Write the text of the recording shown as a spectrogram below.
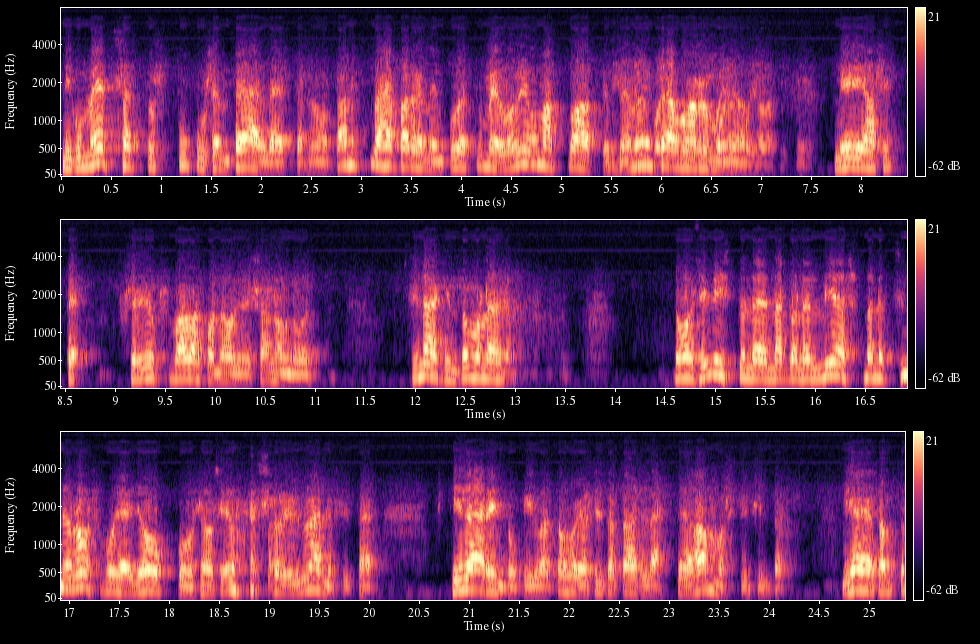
niin kuin metsästyspuku sen päällä, että sanotaan nyt vähän paremmin puettu. Meillä oli omat vaatteet, ja mitään varmoja. Niin, ja sitten se yksi valkoinen oli sanonut, että sinäkin tuommoinen No sivistyneen näköinen mies menet sinne rosvojen joukkoon. Se on siellä, se oli lyönyt sitä, kiväärin tukilla tuohon ja siltä taas lähtee hammaskin siltä mieheltä, mutta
